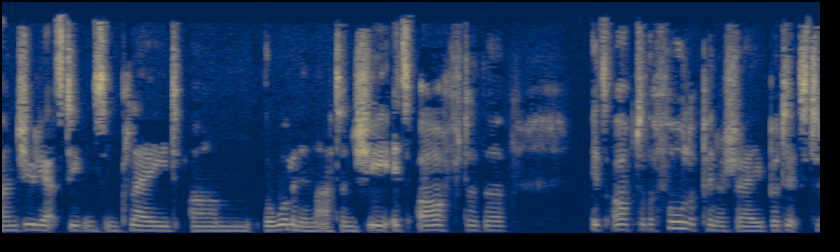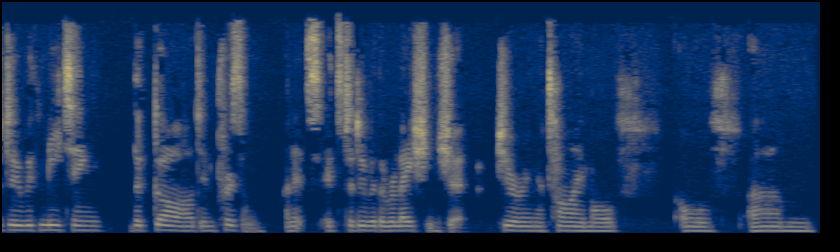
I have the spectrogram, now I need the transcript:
and Juliet Stevenson played um, the woman in that, and she it's after the it's after the fall of Pinochet, but it's to do with meeting the guard in prison, and it's it's to do with a relationship during a time of of um,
